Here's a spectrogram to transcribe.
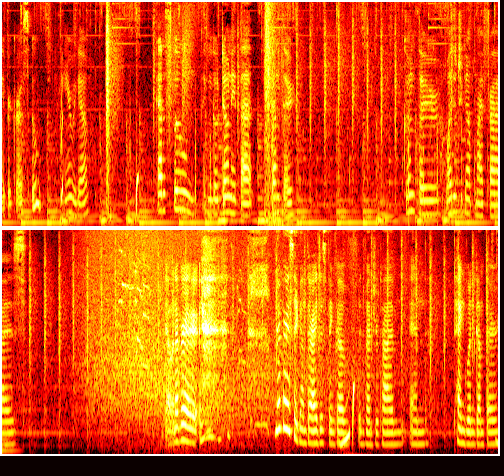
Newspaper gross. Ooh, here we go. Got a spoon. I can go donate that. Gunther. Gunther, why did you get my fries? Yeah, whenever whenever I say Gunther, I just think of Adventure Time and Penguin Gunther.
